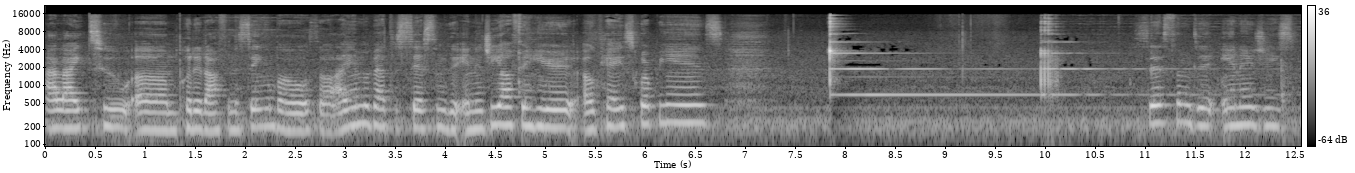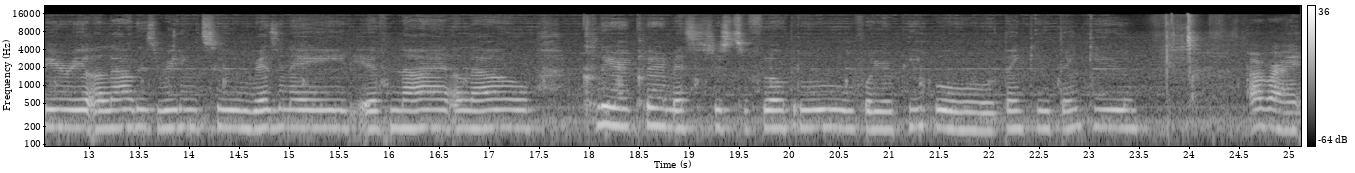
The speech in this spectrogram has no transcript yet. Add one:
I like to um, put it off in the singing bowl. So I am about to set some good energy off in here. Okay, Scorpions. Set some good energy, Spirit. Allow this reading to resonate. If not, allow clear, clear messages to flow through for your people. Thank you, thank you. All right.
